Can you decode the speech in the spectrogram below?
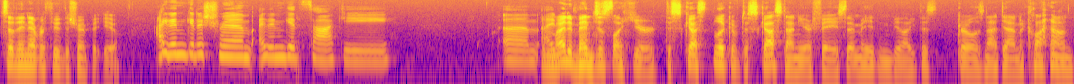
So they never threw the shrimp at you. I didn't get a shrimp. I didn't get sake. Um, It I, might have been just like your disgust look of disgust on your face that made them be like, "This girl is not down to clown."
